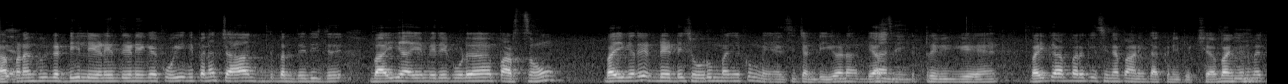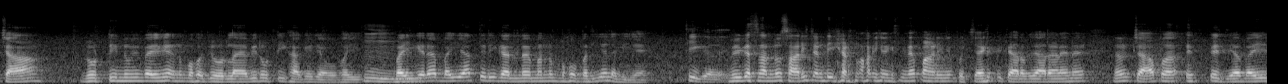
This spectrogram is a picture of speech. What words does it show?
ਆਪਣਾ ਕੋਈ ਗੱਡੀ ਲੈਣੇ ਦੇਣੇ ਕਿ ਕੋਈ ਨਹੀਂ ਪਹਿਲਾਂ ਚਾਹ ਬੰਦੇ ਦੀ ਜੇ ਬਾਈ ਆਏ ਮੇਰੇ ਕੋਲ ਪਰਸੋਂ ਬਾਈ ਕਹਿੰਦੇ ਡੇਡੇ ਸ਼ੋਰੂਮ ਮੈਂ ਘੁੰਮੇ ਆਏ ਸੀ ਚੰਡੀਗੜ੍ਹ ਬਿਆਸ ਫੈਕਟਰੀ ਵੀ ਗਏ ਬਾਈ ਕਾ ਪਰ ਕਿਸੇ ਨੇ ਪਾਣੀ ਤੱਕ ਨਹੀਂ ਪੁੱਛਿਆ। ਬਾਈਆਂ ਨੂੰ ਮੈਂ ਚਾਹ ਰੋਟੀ ਨੂੰ ਵੀ ਬਾਈ ਨੂੰ ਬਹੁਤ ਜ਼ੋਰ ਲਾਇਆ ਵੀ ਰੋਟੀ ਖਾ ਕੇ ਜਾਓ ਬਾਈ। ਬਾਈ ਕਹਿ ਰਿਹਾ ਬਾਈ ਆ ਤੇਰੀ ਗੱਲ ਮੈਨੂੰ ਬਹੁਤ ਵਧੀਆ ਲੱਗੀ ਹੈ। ਠੀਕ ਹੈ ਵੀ ਕਿ ਸਾਨੂੰ ਸਾਰੀ ਚੰਡੀਗੜ੍ਹ ਵਾਲੀਆਂ ਕਿਸੇ ਨੇ ਪਾਣੀ ਨਹੀਂ ਪੁੱਛਿਆ ਕਿ ਕਾਰ ਬਾਜ਼ਾਰ ਵਾਲਿਆਂ ਨੇ ਇਹਨਾਂ ਨੂੰ ਚਾਹ ਪਾ ਭੇਜਿਆ ਬਾਈ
